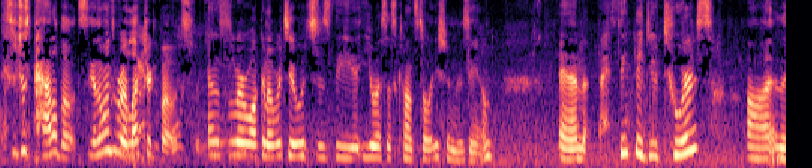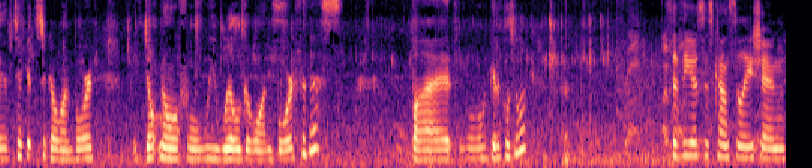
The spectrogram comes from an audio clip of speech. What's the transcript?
these are just paddle boats. The other ones were electric boats. And this is where we're walking over to, which is the USS Constellation Museum. And I think they do tours. Uh, and they have tickets to go on board. I don't know if we'll, we will go on board for this, but we'll get a closer look. USS Constellation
